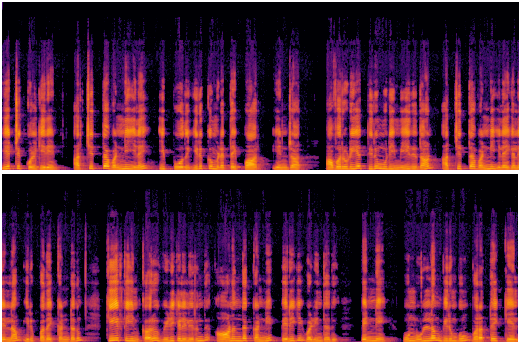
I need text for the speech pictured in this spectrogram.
ஏற்றுக்கொள்கிறேன் அர்ச்சித்த வன்னி இலை இப்போது இருக்குமிடத்தைப் பார் என்றார். அவருடைய திருமுடி மீதுதான் அர்ச்சித்த வன்னி இலைகளெல்லாம் இருப்பதைக் கண்டதும் கீர்த்தியின் கரு விழிகளிலிருந்து ஆனந்த கண்ணீர் பெருகி வழிந்தது. பெண்ணே உன் உள்ளம் விரும்பும் வரத்தைக் கேள்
